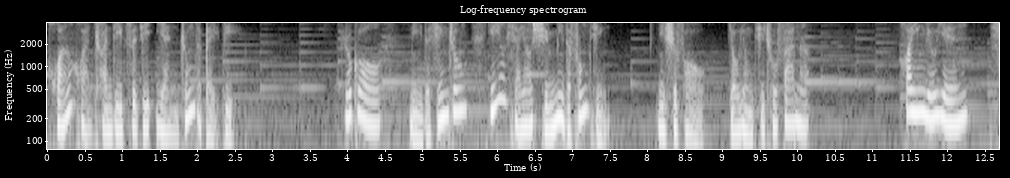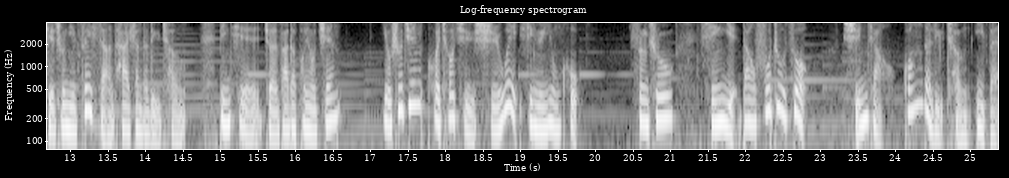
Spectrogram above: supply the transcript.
缓缓传递自己眼中的北地。如果你的心中也有想要寻觅的风景，你是否有勇气出发呢？欢迎留言，写出你最想踏上的旅程，并且转发到朋友圈。有书君会抽取十位幸运用户，送出星野道夫著作《寻找光的旅程》一本。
